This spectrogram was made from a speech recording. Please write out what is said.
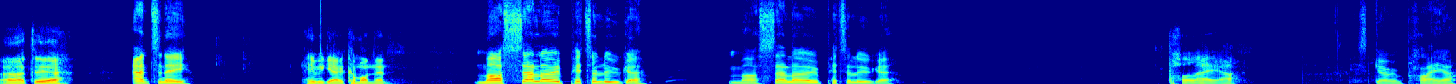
oh, dear. Anthony. Here we go. Come on then. Marcelo Pitaluga. Marcelo Pitaluga. Player. He's going player.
